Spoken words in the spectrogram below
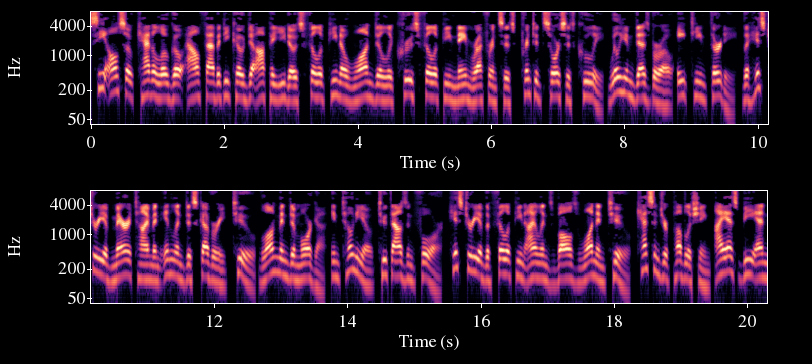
See also Catalogo Alfabetico de Apellidos Filipino Juan de la Cruz Philippine Name References Printed sources Cooley, William Desborough 1830, The History of Maritime and Inland Discovery 2, Longman de Morga, Antonio 2004, History of the Philippine Islands Vols. 1 and 2, Kessinger Publishing, ISBN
